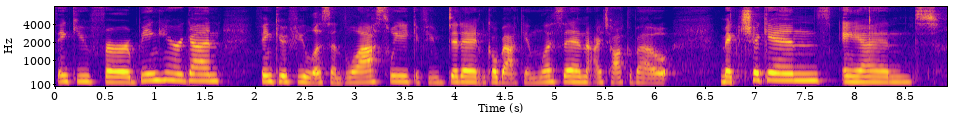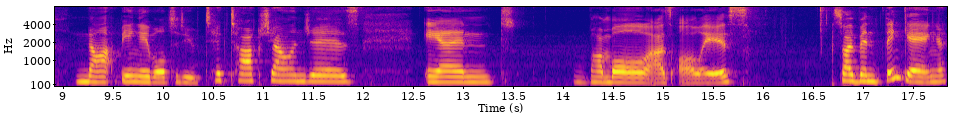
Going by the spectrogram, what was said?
thank you for being here again. Thank you if you listened last week. If you didn't, go back and listen. I talk about McChickens and not being able to do TikTok challenges and Bumble, as always. So I've been thinking,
